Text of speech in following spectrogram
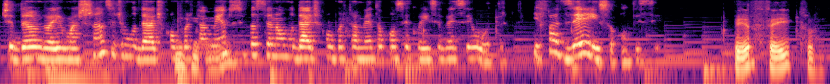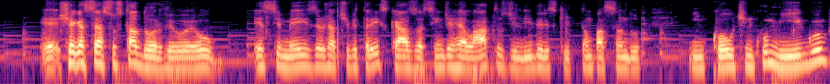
te dando aí uma chance de mudar de comportamento. Uhum. Se você não mudar de comportamento, a consequência vai ser outra. E fazer isso acontecer. Perfeito. É, chega a ser assustador, viu? Eu esse mês eu já tive três casos assim de relatos de líderes que estão passando em coaching comigo,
